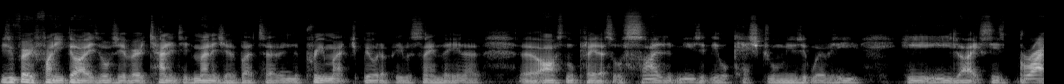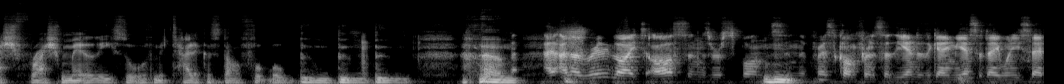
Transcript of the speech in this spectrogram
He's a very funny guy. He's obviously a very talented manager, but uh, in the pre-match build-up, he was saying that you know uh, Arsenal play that sort of silent music, the orchestral music, where he he, he likes his brash, thrash, metally sort of Metallica style football, boom, boom, boom. Um, and, and, I really liked Arsene's response mm-hmm. in the press conference at the end of the game yesterday when he said,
